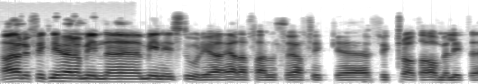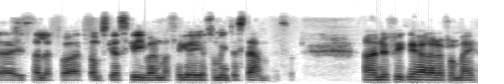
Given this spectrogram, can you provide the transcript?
Ja, nu fick ni höra min, eh, min historia i alla fall. Så jag fick, eh, fick prata av mig lite istället för att de ska skriva en massa grejer som inte stämmer. Så, ja, nu fick ni höra det från mig.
